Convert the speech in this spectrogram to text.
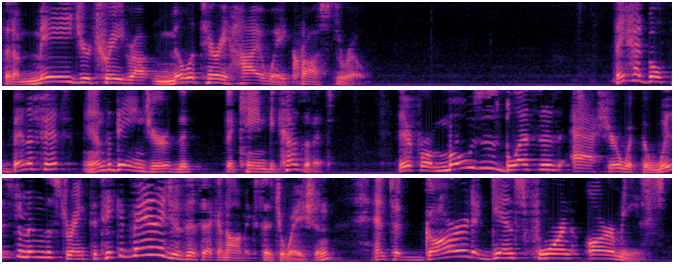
that a major trade route and military highway crossed through, they had both the benefit and the danger that, that came because of it. Therefore, Moses blesses Asher with the wisdom and the strength to take advantage of this economic situation and to guard against foreign armies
